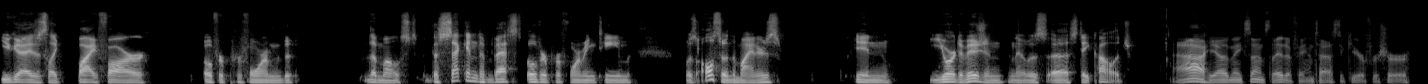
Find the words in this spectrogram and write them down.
you guys like by far overperformed the most. The second best overperforming team was also in the minors in your division, and that was uh, State College. Ah, yeah, that makes sense. They had a fantastic year for sure.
